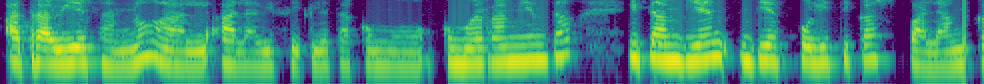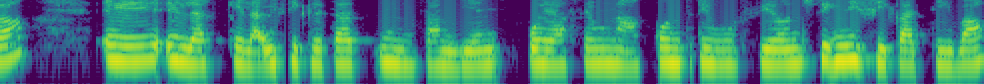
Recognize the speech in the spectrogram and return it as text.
atraviesan a, la bicicleta como, herramienta y también diez políticas palanca en las que la bicicleta mm, también puede hacer una contribución significativa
